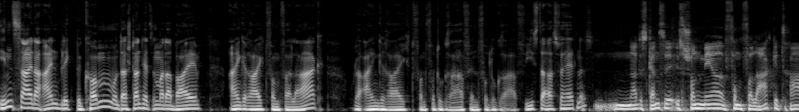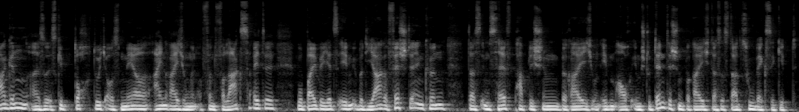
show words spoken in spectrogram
Insider-Einblick bekommen und da stand jetzt immer dabei, eingereicht vom Verlag oder eingereicht von Fotografin, Fotograf. Wie ist da das Verhältnis? Na, das Ganze ist schon mehr vom Verlag getragen. Also es gibt doch durchaus mehr Einreichungen von Verlagsseite, wobei wir jetzt eben über die Jahre feststellen können, dass im Self-Publishing-Bereich und eben auch im studentischen Bereich, dass es da Zuwächse gibt.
